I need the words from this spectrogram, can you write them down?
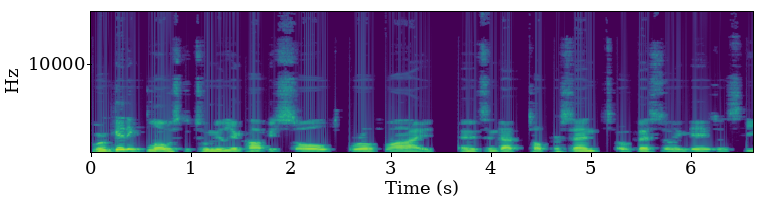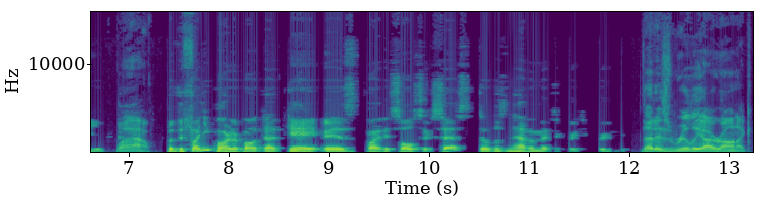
We're getting close to 2 million copies sold worldwide and it's in that top percent of best-selling games on Steam. Wow. But the funny part about that game is, despite its all success, it still doesn't have a Metacritic review. That is really ironic.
